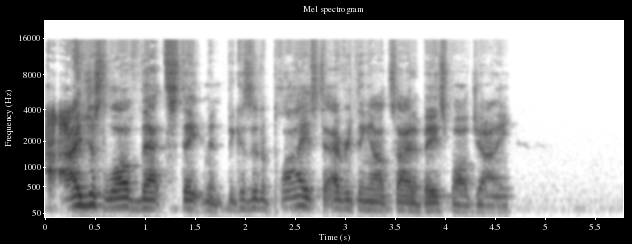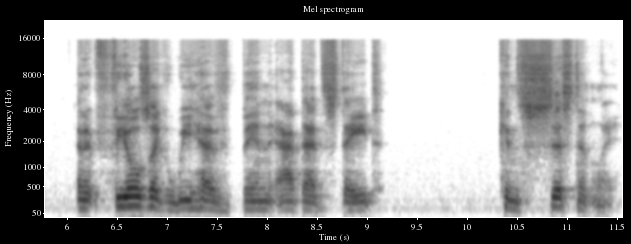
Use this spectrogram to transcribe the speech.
I I just love that statement because it applies to everything outside of baseball, Johnny. And it feels like we have been at that state consistently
